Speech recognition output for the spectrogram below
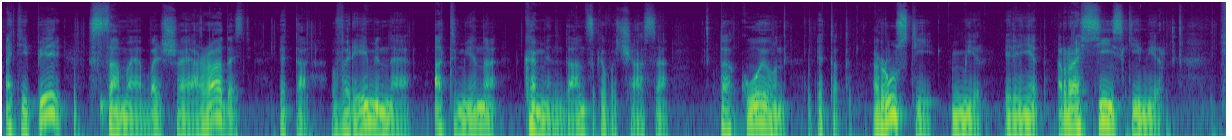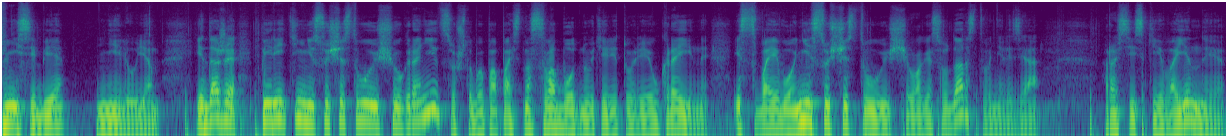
А теперь самая большая радость – это временная отмена комендантского часа. Такой он, этот русский мир или нет, российский мир. Ни себе, ни людям. И даже перейти несуществующую границу, чтобы попасть на свободную территорию Украины из своего несуществующего государства нельзя. Российские военные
